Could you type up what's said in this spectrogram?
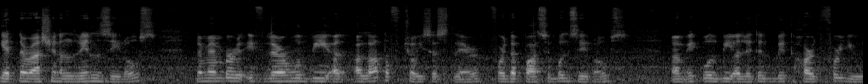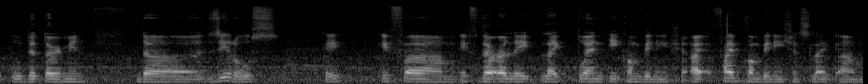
get the rational real zeros remember if there would be a, a lot of choices there for the possible zeros um, it will be a little bit hard for you to determine the zeros okay if um if there are like like 20 combination uh, five combinations like um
